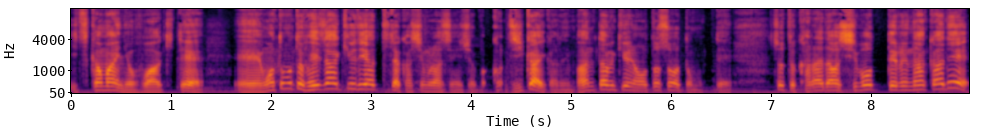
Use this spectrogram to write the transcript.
5日前にオファー来て、もともとフェザー級でやってた柏村選手は次回からねバンタム級に落とそうと思ってちょっと体を絞ってる中で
